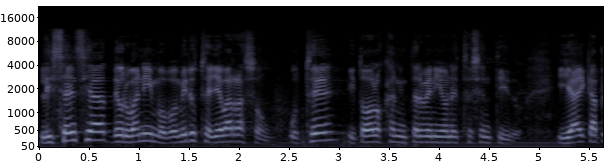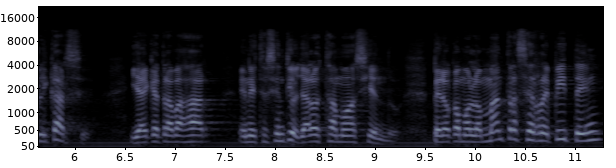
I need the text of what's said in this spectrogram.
Licencia de urbanismo, pues mire usted, lleva razón, usted y todos los que han intervenido en este sentido. Y hay que aplicarse, y hay que trabajar en este sentido, ya lo estamos haciendo. Pero como los mantras se repiten,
